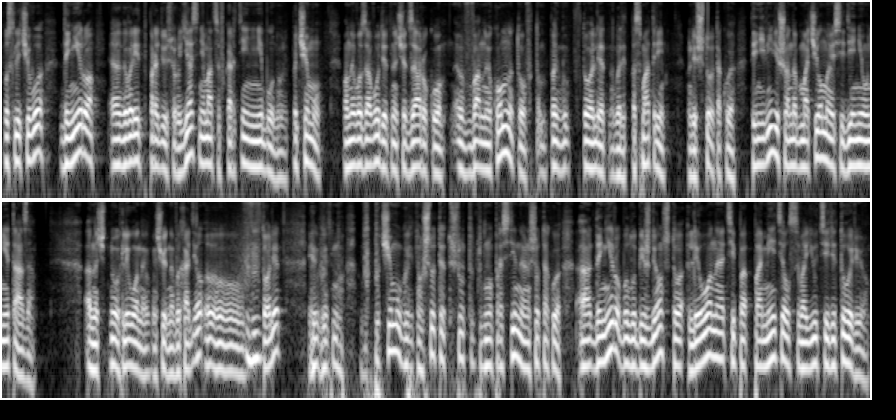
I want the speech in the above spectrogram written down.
После чего Де Ниро говорит продюсеру, я сниматься в картине не буду. Почему? Он его заводит, значит, за руку в ванную комнату, в, в туалет, говорит, посмотри. Он говорит, что такое? Ты не видишь, он обмочил мое сиденье унитаза. А, значит, ну, Леон, очевидно, выходил э, в туалет. И говорит, ну, почему? Говорит, ну, что ты, что ты, ну, прости, наверное, что такое? А Де Ниро был убежден, что Леона, типа, пометил свою территорию.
